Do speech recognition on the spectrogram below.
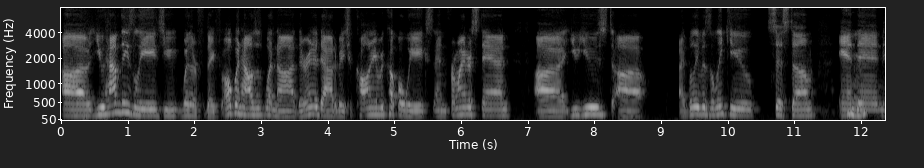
uh, you have these leads. You whether they open houses, whatnot. They're in a database. You're calling every couple of weeks, and from I understand, uh, you used uh, I believe it's a LinkU system, and Mhm. then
